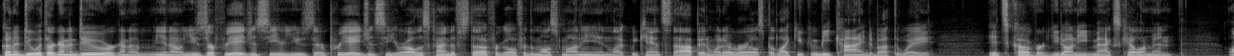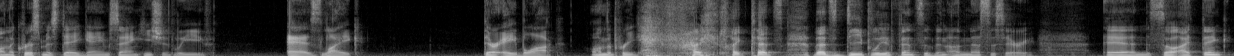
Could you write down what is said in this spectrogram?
going to do what they're going to do or going to, you know, use their free agency or use their pre agency or all this kind of stuff or go for the most money and like we can't stop it and whatever else. But like you can be kind about the way it's covered. You don't need Max Kellerman on the Christmas Day game saying he should leave as like their A block on the pregame, right? Like that's that's deeply offensive and unnecessary. And so I think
